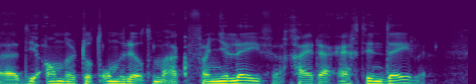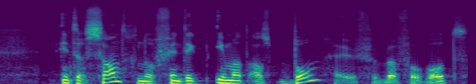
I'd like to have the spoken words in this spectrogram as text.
uh, die ander tot onderdeel te maken van je leven? Ga je daar echt in delen? Interessant genoeg vind ik iemand als Bonheuver bijvoorbeeld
